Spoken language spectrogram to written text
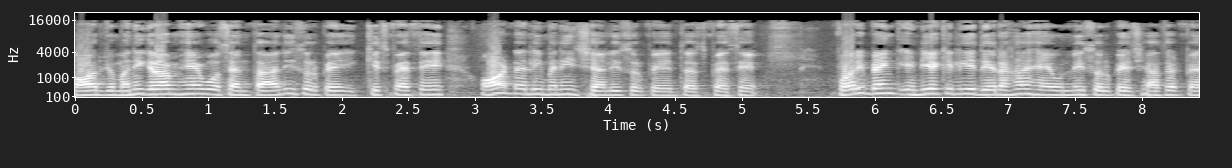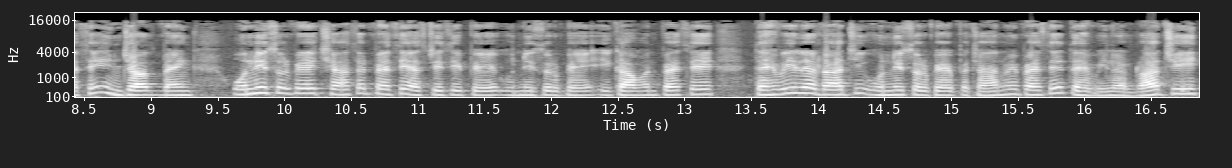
और जो मनीग्राम है, वो सैंतालीस रुपये इक्कीस पैसे और टेली मनी छियालीस रुपये दस पैसे। फौरी बैंक इंडिया के लिए दे रहा है उन्नीस सौ रुपये छियासठ पैसे इंजाज बैंक उन्नीस रुपये छियासठ पैसे एस टी सी पे उन्नीस रुपये इक्यावन पैसे, तहवील रांची उन्नीस रुपये पचानवे पैसे, तहवील रांची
